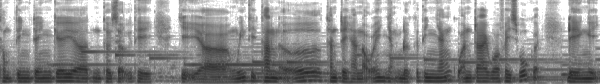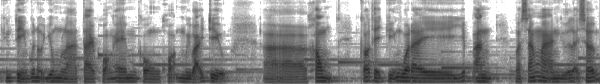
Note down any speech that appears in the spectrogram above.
thông tin trên cái uh, thời sự thì chị uh, Nguyễn Thị Thanh ở Thanh Trì Hà Nội ấy, nhận được cái tin nhắn của anh trai qua Facebook ấy, đề nghị chuyển tiền với nội dung là tài khoản em còn khoảng 17 triệu à, không có thể chuyển qua đây giúp anh và sáng mai anh gửi lại sớm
